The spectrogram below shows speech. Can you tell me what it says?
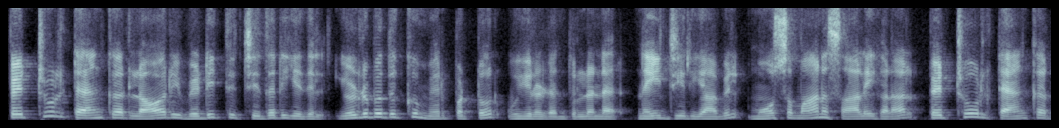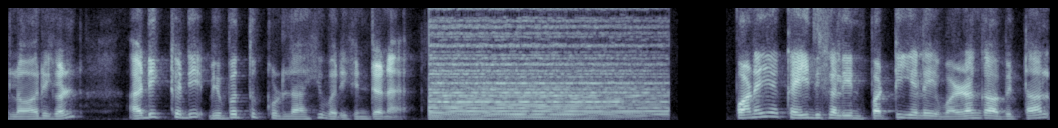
பெட்ரோல் டேங்கர் லாரி வெடித்து சிதறியதில் எழுபதுக்கும் மேற்பட்டோர் உயிரிழந்துள்ளனர். நைஜீரியாவில் மோசமான சாலைகளால் பெட்ரோல் டேங்கர் லாரிகள் அடிக்கடி விபத்துக்குள்ளாகி வருகின்றன. பணைய கைதிகளின் பட்டியலை வழங்காவிட்டால்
